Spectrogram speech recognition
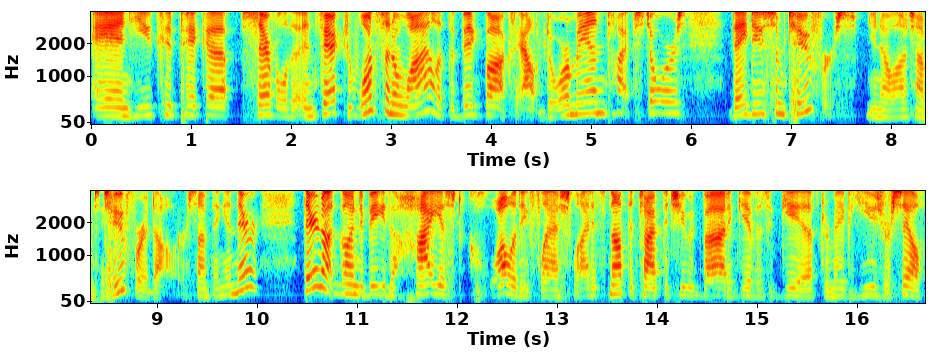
and you could pick up several of the in fact once in a while at the big box outdoor man type stores they do some twofers. You know a lot of times two for a dollar or something. And they're they're not going to be the highest quality flashlight. It's not the type that you would buy to give as a gift or maybe use yourself.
